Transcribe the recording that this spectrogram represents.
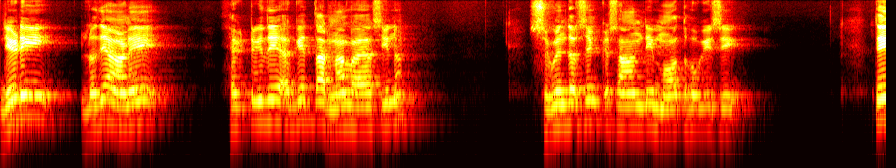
ਜਿਹੜੀ ਲੁਧਿਆਣੇ ਫੈਕਟਰੀ ਦੇ ਅੱਗੇ ਧਰਨਾ ਲਾਇਆ ਸੀ ਨਾ, ਸੁਖਵਿੰਦਰ ਸਿੰਘ ਕਿਸਾਨ ਦੀ ਮੌਤ ਹੋ ਗਈ ਸੀ। ਤੇ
